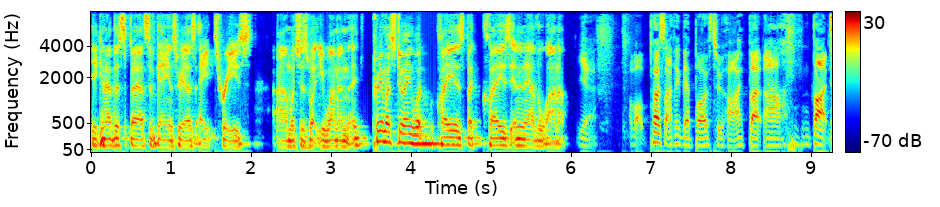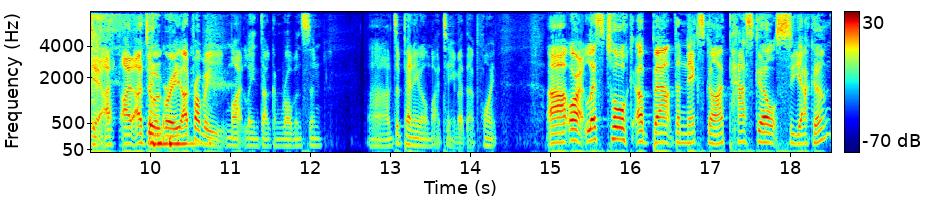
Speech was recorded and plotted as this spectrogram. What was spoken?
he can have the spurts of games where he has eight threes, um, which is what you want, and pretty much doing what Klay is, but Klay's in and out of the lineup. Yeah. Well, personally, I think they're both too high, but uh, but yeah, I, I, I do agree. I probably might lean Duncan Robinson, uh, depending on my team at that point. Uh, all right, let's talk about the next guy, Pascal Siakam.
